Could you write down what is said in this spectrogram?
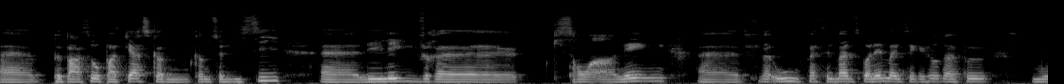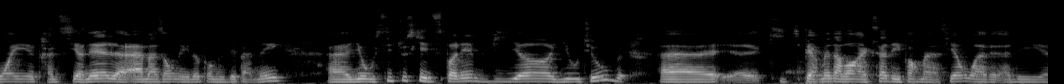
Euh, on peut penser aux podcasts comme, celui-ci, euh, les livres qui sont en ligne ou facilement disponibles, même si c'est quelque chose d'un peu moins traditionnel. Amazon est là pour nous dépanner. il y a aussi tout ce qui est disponible via YouTube qui, permet d'avoir accès à des formations, à des,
